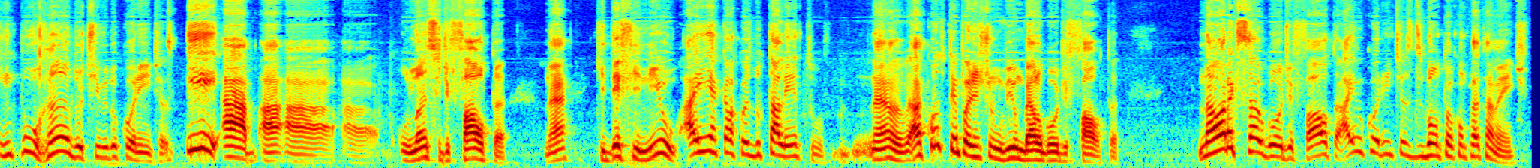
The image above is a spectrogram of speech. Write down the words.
empurrando o time do Corinthians. E a, a, a, o lance de falta, né? Que definiu, aí é aquela coisa do talento. Né? Há quanto tempo a gente não viu um belo gol de falta? Na hora que saiu o gol de falta, aí o Corinthians desmontou completamente.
